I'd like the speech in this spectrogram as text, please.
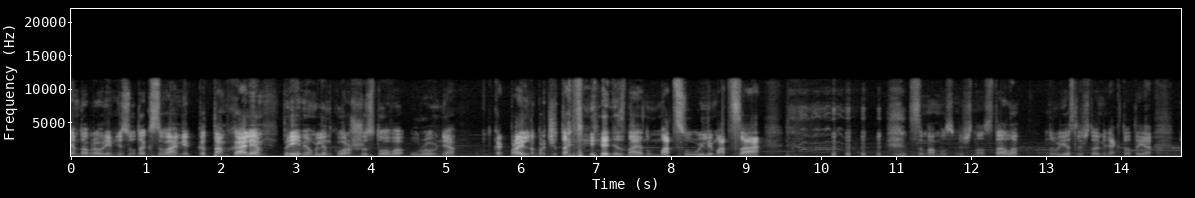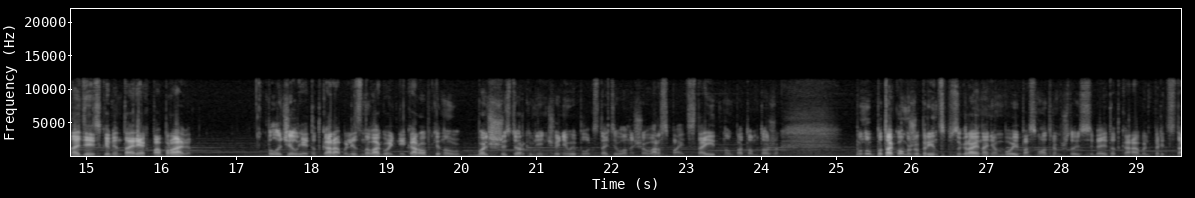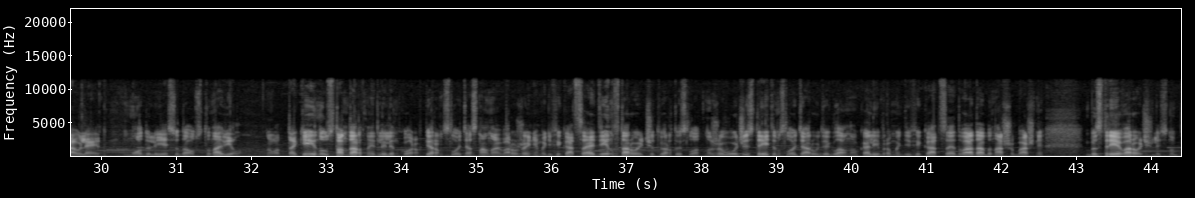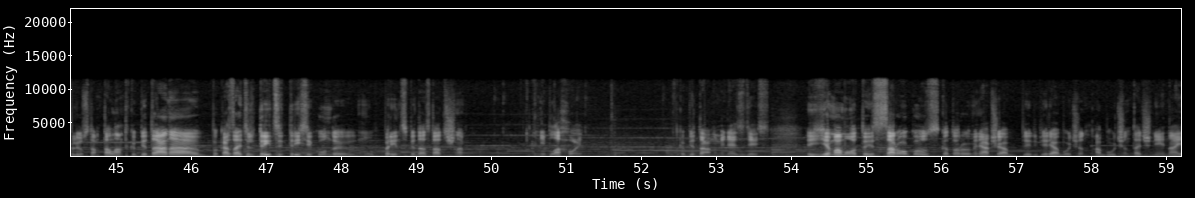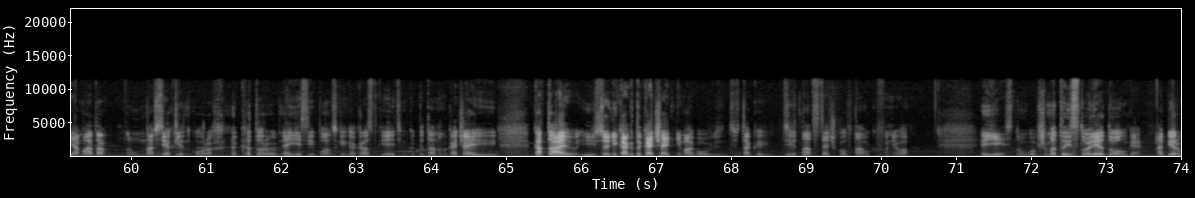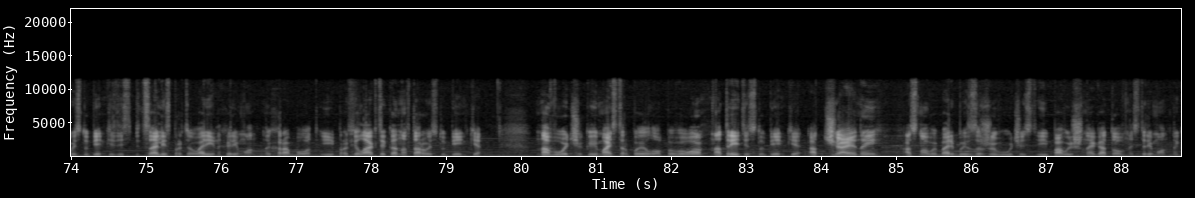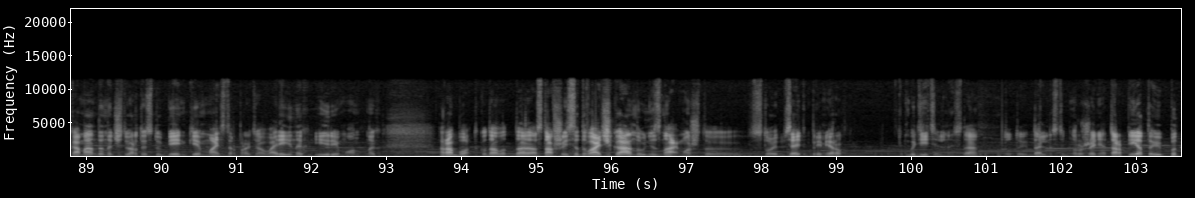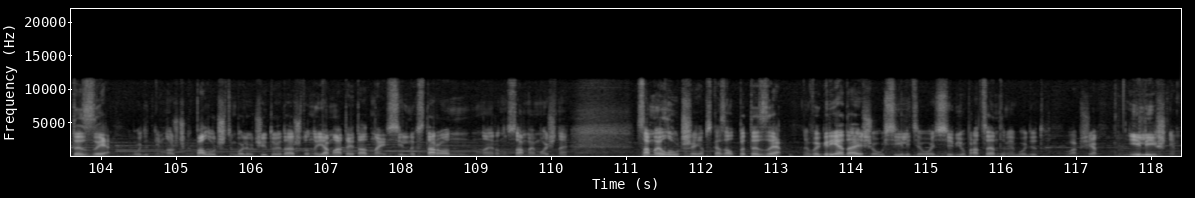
Всем доброго времени суток, с вами Катамхали, премиум линкор шестого уровня. Как правильно прочитать, я не знаю, ну Мацу или Маца. Самому смешно стало. Ну, если что, меня кто-то, я надеюсь, в комментариях поправит. Получил я этот корабль из новогодней коробки. Ну, больше шестерка мне ничего не выпало. Кстати, вон еще Варспайт стоит. Ну, потом тоже ну, по такому же принципу сыграю на нем бой и посмотрим, что из себя этот корабль представляет. Модули я сюда установил. Вот такие, ну, стандартные для линкоров. В первом слоте основное вооружение модификация 1, второй и четвертый слот на живучесть, в третьем слоте орудие главного калибра модификация 2, дабы наши башни быстрее ворочались. Ну, плюс там талант капитана, показатель 33 секунды, ну, в принципе, достаточно неплохой. Капитан у меня здесь. Ямамото из Сорокус, который у меня вообще переобучен, обучен точнее, на Ямато. Ну, на всех линкорах, которые у меня есть японские, как раз таки я этим капитаном качаю и катаю. И все никак докачать не могу. Так и 19 очков навыков у него есть. Ну, в общем, это история долгая. На первой ступеньке здесь специалист противоаварийных и ремонтных работ и профилактика. На второй ступеньке наводчик и мастер ПЛО ПВО. На третьей ступеньке отчаянный, основы борьбы за живучесть и повышенная готовность ремонтной команды. На четвертой ступеньке мастер противоаварийных и ремонтных работ. Куда вот, да, оставшиеся два очка, ну, не знаю, может, э, стоит взять, к примеру, бдительность, да. Тут и дальность обнаружения торпед, и ПТЗ будет немножечко получше, тем более учитывая, да, что на Ямато это одна из сильных сторон, наверное, самое мощное, самое лучшее, я бы сказал, ПТЗ в игре, да, еще усилить его 7% будет вообще не лишним.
